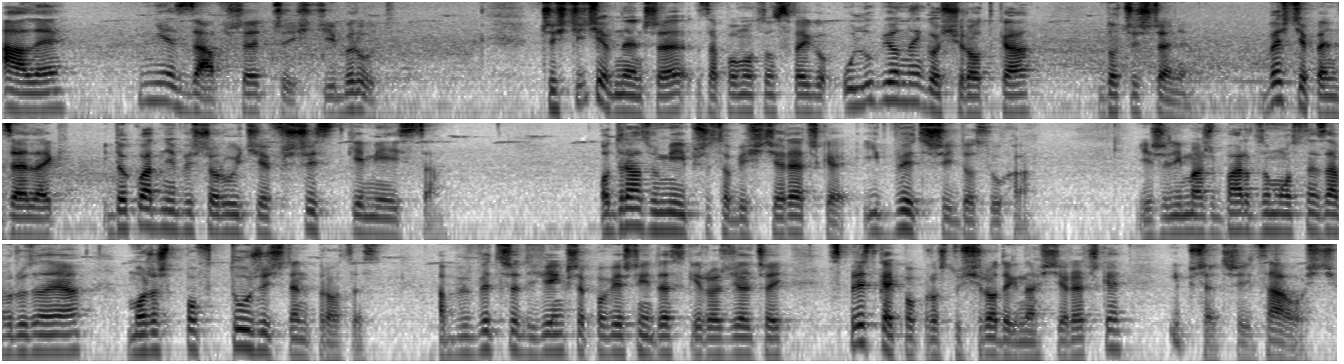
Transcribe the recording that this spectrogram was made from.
ale nie zawsze czyści brud. Czyścicie wnętrze za pomocą swojego ulubionego środka do czyszczenia. Weźcie pędzelek i dokładnie wyszorujcie wszystkie miejsca. Od razu miej przy sobie ściereczkę i wytrzyj do sucha. Jeżeli masz bardzo mocne zabrudzenia, możesz powtórzyć ten proces. Aby wytrzeć większe powierzchnie deski rozdzielczej, spryskaj po prostu środek na ściereczkę i przetrzyj całość.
